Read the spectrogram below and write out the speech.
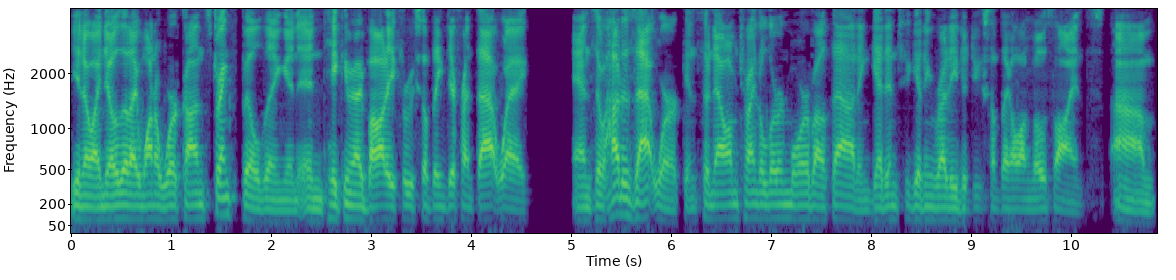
you know, I know that I want to work on strength building and, and taking my body through something different that way. And so how does that work? And so now I'm trying to learn more about that and get into getting ready to do something along those lines. Um,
